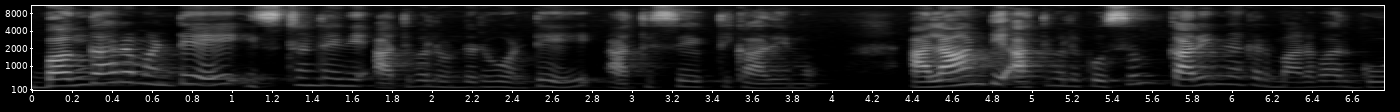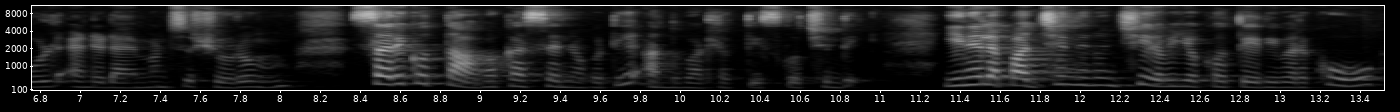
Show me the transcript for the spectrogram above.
బంగారం అంటే ఇష్టం లేని అతివలు ఉండరు అంటే అతిశయోక్తి కాదేమో. అలాంటి అతివల కోసం Karimnagar Malabar gold and diamonds showroom సరికొత్త అవకాశాన్ని ఒకటి అందుబాటులోకి తీసుకొచ్చింది. ఈ నెల పద్దెనిమిది నుంచి ఇరవై ఒక్కో తేదీ వరకు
